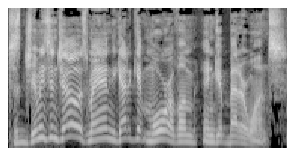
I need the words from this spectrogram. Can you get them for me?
just Jimmys and Joes, man. You got to get more of them and get better ones.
